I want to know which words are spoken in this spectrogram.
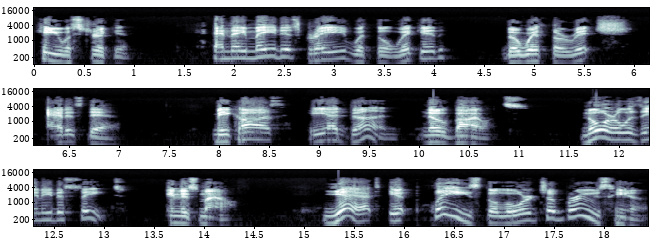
he was stricken. And they made his grave with the wicked, the with the rich at his death. Because he had done no violence, nor was any deceit in his mouth. Yet it pleased the Lord to bruise him.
